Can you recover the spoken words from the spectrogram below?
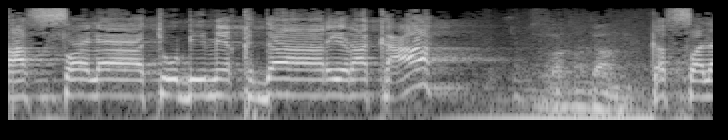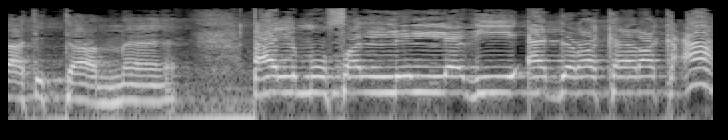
الصلاة بمقدار ركعة. كالصلاة التامة. المصلي الذي أدرك ركعة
